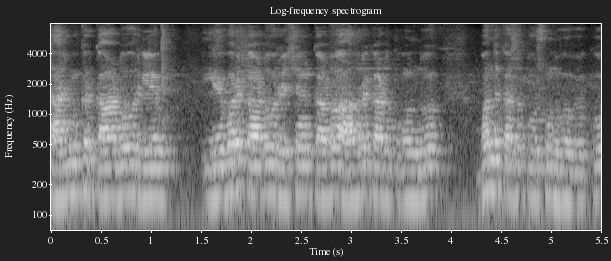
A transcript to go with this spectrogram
ಕಾರ್ಮಿಕರ card labour card, ration card, Aadhaar card ತೊಗೊಂಡು ಬಂದು ಕಸ ತೋರಿಸ್ಕೊಂಡು ಹೋಗಬೇಕು.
